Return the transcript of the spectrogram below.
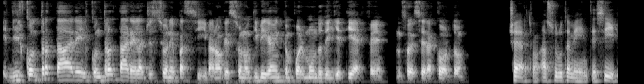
il contrattare, il contraltare è la gestione passiva, no? che sono tipicamente un po' il mondo degli ETF. Non so se sei d'accordo. Certo, assolutamente, sì.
